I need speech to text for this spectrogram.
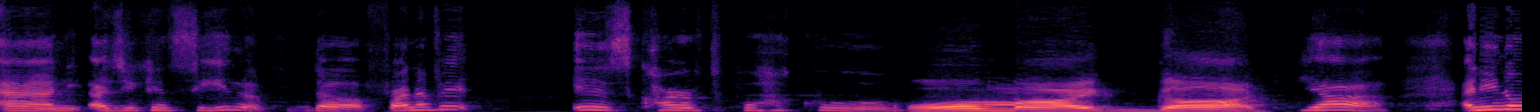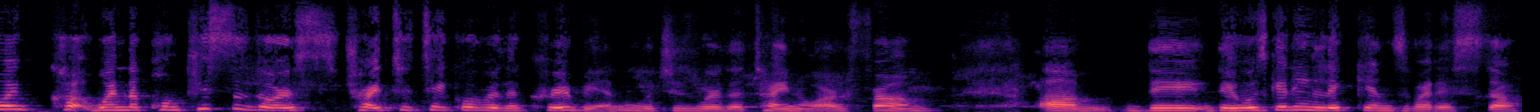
And as you can see, the, the front of it is carved pohaku. Oh my God. Yeah. And you know, when, when the conquistadors tried to take over the Caribbean, which is where the Taino are from, um, they, they was getting lickings by this stuff.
